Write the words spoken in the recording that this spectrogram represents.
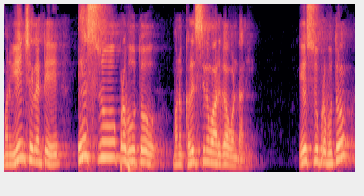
మనం ఏం చేయాలంటే యేసు ప్రభుతో మనం కలిసిన వారుగా ఉండాలి. యేసు ప్రభుతో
